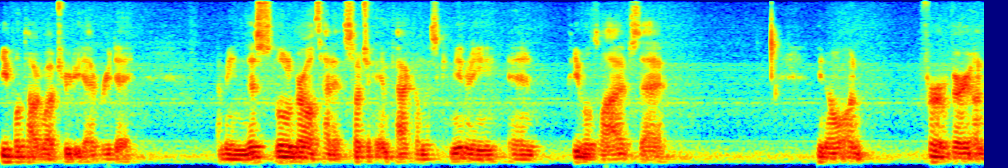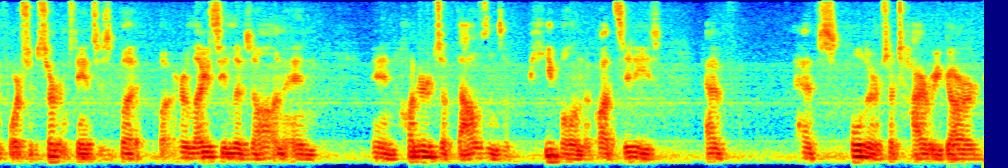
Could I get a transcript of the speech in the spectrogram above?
People talk about Trudy every day. I mean, this little girl has had such an impact on this community and people's lives that, you know, on, for very unfortunate circumstances, but but her legacy lives on, and and hundreds of thousands of people in the Quad Cities have have hold her in such high regard.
